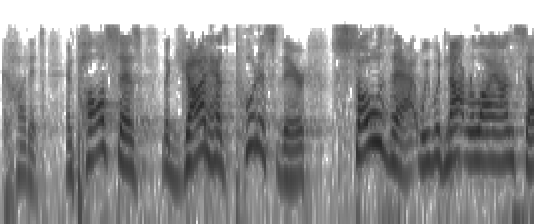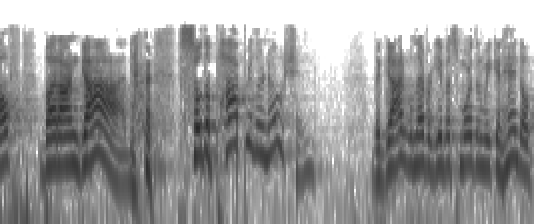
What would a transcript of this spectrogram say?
cut it. And Paul says that God has put us there so that we would not rely on self, but on God. so the popular notion that God will never give us more than we can handle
